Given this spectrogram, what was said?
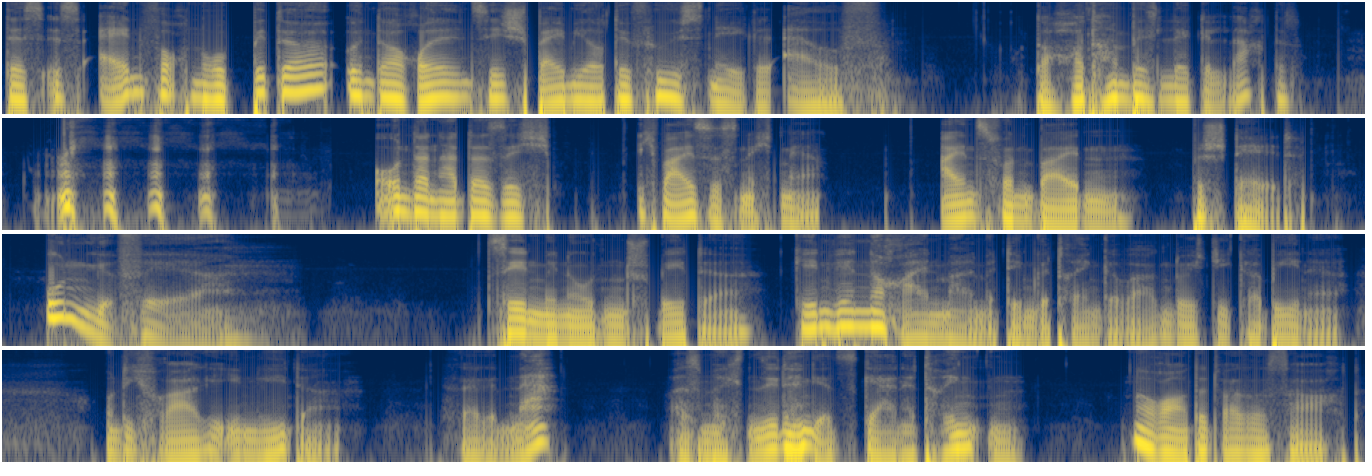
Das ist einfach nur bitter und da rollen sich bei mir die Fußnägel auf. Da hat er ein bisschen gelacht. und dann hat er sich, ich weiß es nicht mehr, eins von beiden bestellt. Ungefähr zehn Minuten später gehen wir noch einmal mit dem Getränkewagen durch die Kabine und ich frage ihn wieder. Ich sage, na, was möchten Sie denn jetzt gerne trinken? Na, ratet, was er sagt.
